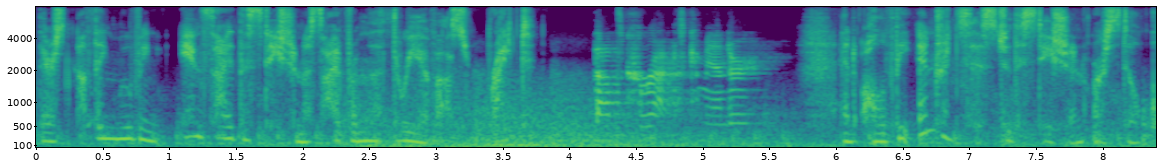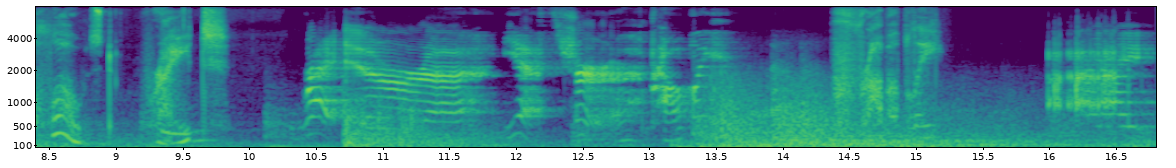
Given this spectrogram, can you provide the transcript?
there's nothing moving inside the station aside from the three of us, right? That's correct, Commander. And all of the entrances to the station are still closed, right? Right, er, uh, yes, sure, probably. Probably. I.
